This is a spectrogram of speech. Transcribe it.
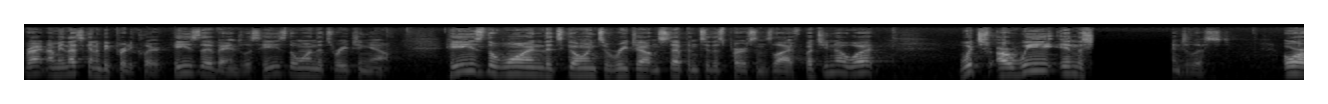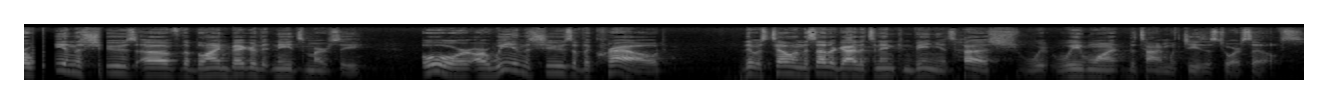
Right? I mean, that's going to be pretty clear. He's the evangelist, he's the one that's reaching out. He's the one that's going to reach out and step into this person's life. But you know what? Which are we in the evangelist? Or are we in the shoes of the blind beggar that needs mercy? Or are we in the shoes of the crowd that was telling this other guy that's an inconvenience, hush, we, we want the time with Jesus to ourselves.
